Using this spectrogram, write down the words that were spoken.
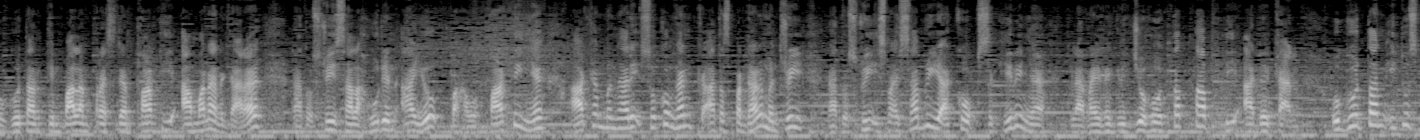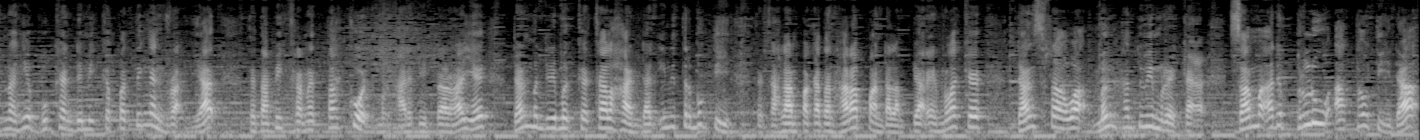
ugutan timbalan Presiden Parti Amanah Negara, Datuk Seri Salahuddin Ayub bahawa partinya akan menarik sokongan ke atas Perdana Menteri Datuk Seri Ismail Sabri Yaakob sekiranya pilihan raya negeri Johor tetap diadakan. Ugutan itu sebenarnya bukan demi kepentingan rakyat tetapi kerana takut menghadapi pilihan raya dan menerima kekalahan dan ini terbukti kekalahan Pakatan Harapan dalam PRN Melaka dan Sarawak menghantui mereka. Sama ada perlu atau tidak,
